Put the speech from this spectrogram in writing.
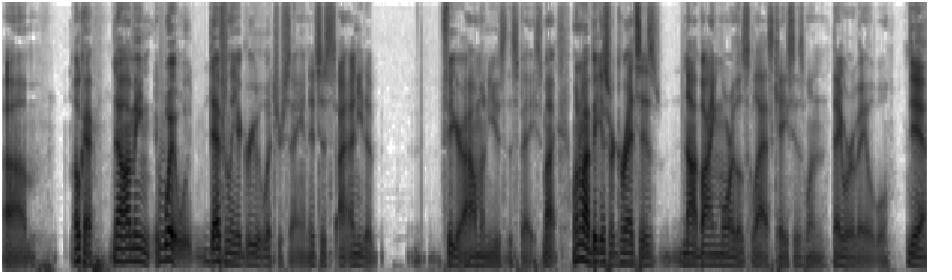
um, okay. No, I mean, what, definitely agree with what you're saying. It's just I, I need to figure out how I'm going to use the space. My one of my biggest regrets is not buying more of those glass cases when they were available. Yeah.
